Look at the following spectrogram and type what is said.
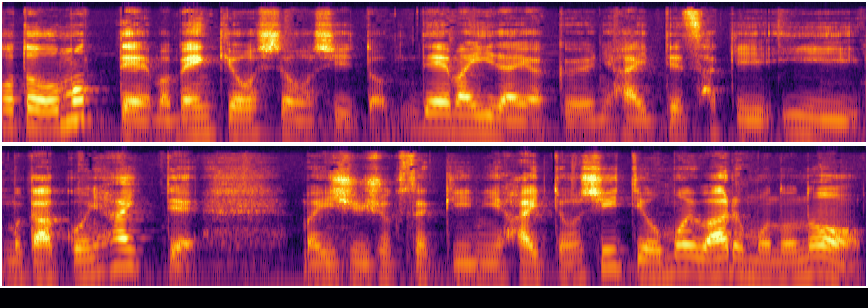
ことを思って、まあ、勉強してほしいと。で、まあ、いい大学に入って先いい、まあ、学校に入って、まあ、いい就職先に入ってほしいっていう思いはあるものの、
